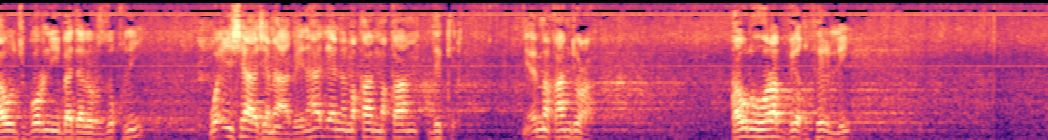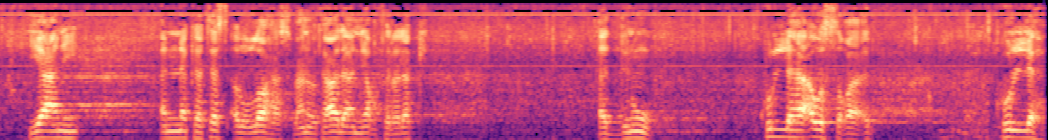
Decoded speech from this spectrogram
أو اجبرني بدل ارزقني. وإن شاء جمع بينها لأن المقام مقام ذكر. يعني مقام دعاء. قوله رب اغفر لي يعني أنك تسأل الله سبحانه وتعالى أن يغفر لك الذنوب كلها أو الصغائر. كلها.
